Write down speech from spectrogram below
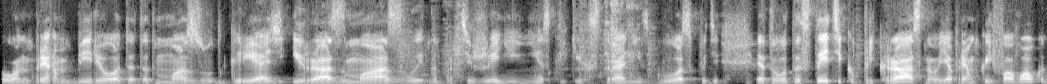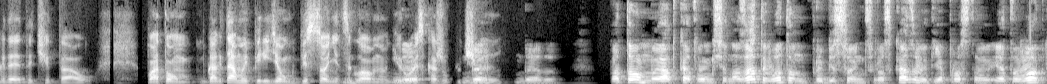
Он прям берет этот мазут грязь и размазывает на протяжении нескольких страниц. Господи, это вот эстетика прекрасного. Я прям кайфовал, когда это читал. Потом, когда мы перейдем к бессоннице главного героя, Да, скажу Да, почему. да, да. Потом мы откатываемся назад, и вот он про бессонницу рассказывает. Я просто это вот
